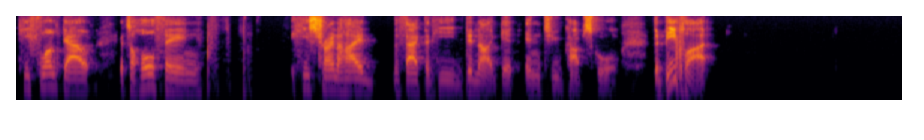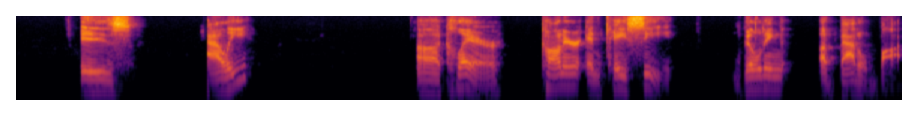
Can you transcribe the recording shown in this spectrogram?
He flunked out. It's a whole thing. He's trying to hide the fact that he did not get into cop school. The B plot is Alli, uh, Claire, Connor, and KC building a battle bot.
